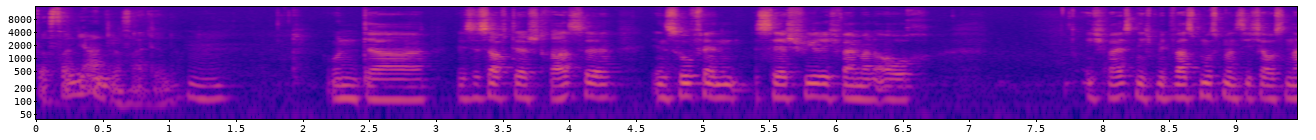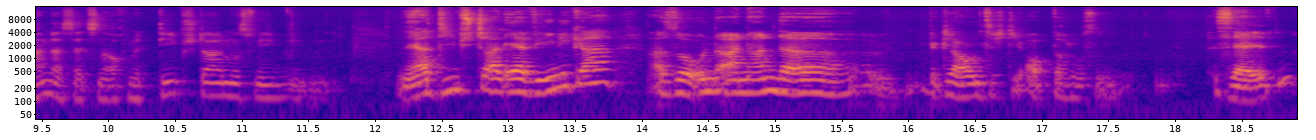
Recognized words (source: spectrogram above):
das ist dann die andere Seite. Ne? Mhm. Und da äh, ist es auf der Straße insofern sehr schwierig, weil man auch, ich weiß nicht, mit was muss man sich auseinandersetzen, auch mit Diebstahl muss wie. Naja, Diebstahl eher weniger. Also untereinander beklauen sich die Obdachlosen selten.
